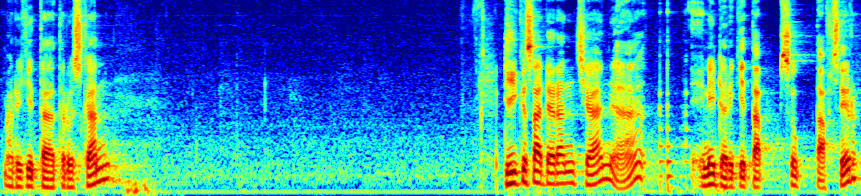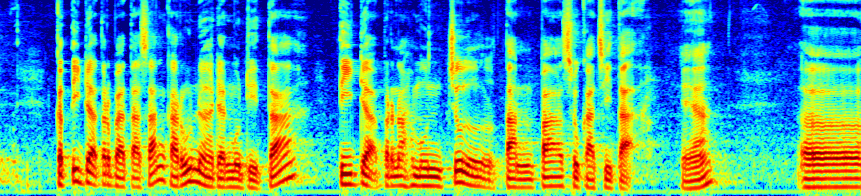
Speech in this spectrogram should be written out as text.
Mari kita teruskan. Di kesadaran jana, ini dari kitab sub tafsir, ketidakterbatasan karuna dan mudita tidak pernah muncul tanpa sukacita. Ya, eh,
